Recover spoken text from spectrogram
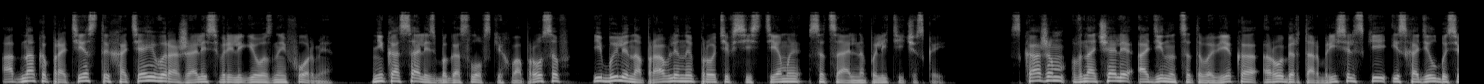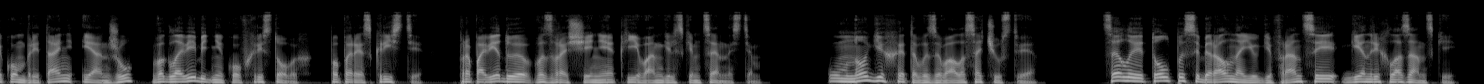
Однако протесты, хотя и выражались в религиозной форме, не касались богословских вопросов и были направлены против системы социально-политической. Скажем, в начале XI века Роберт Арбрисельский исходил босиком Британь и Анжу во главе бедняков Христовых, Паперес Кристи, проповедуя возвращение к евангельским ценностям. У многих это вызывало сочувствие. Целые толпы собирал на юге Франции Генрих Лазанский,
